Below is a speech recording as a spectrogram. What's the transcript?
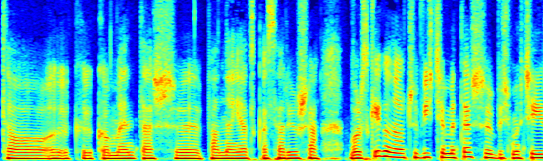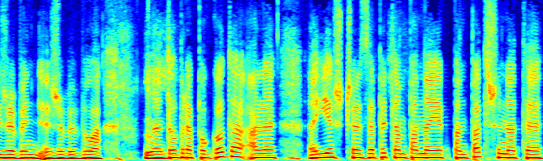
to komentarz e, pana Jacka Sariusza Wolskiego. No oczywiście my też byśmy chcieli, żeby, żeby była e, dobra pogoda, ale jeszcze zapytam pana, jak pan patrzy na te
